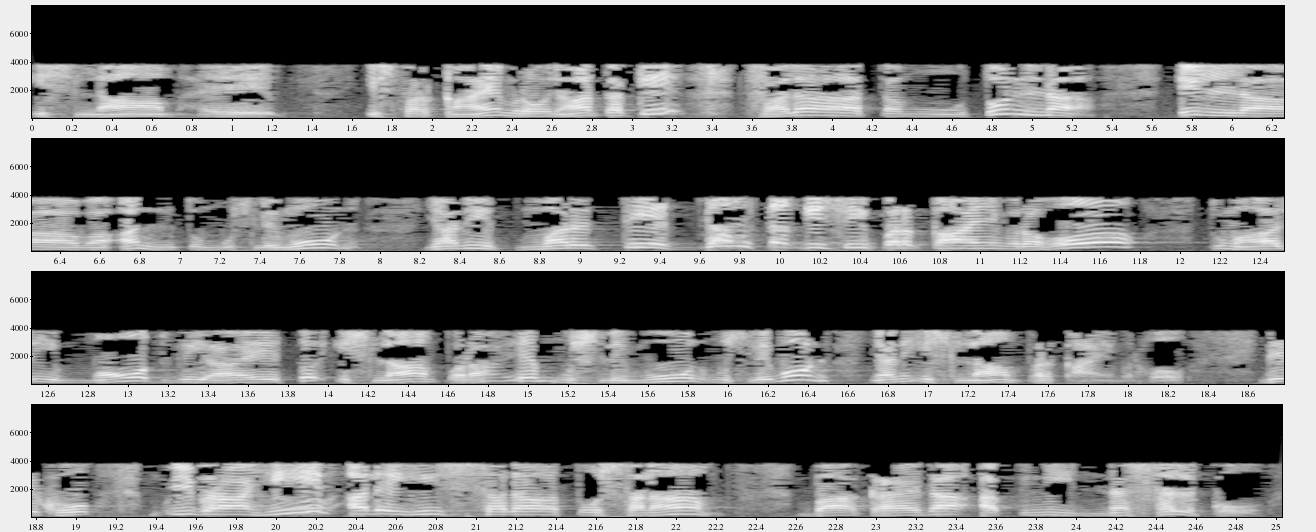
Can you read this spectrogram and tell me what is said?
اسلام ہے۔ اس پر قائم رہو یہاں تک کہ فلا تم تن اللہ ان تم مسلمون۔ یعنی مرتے دم تک اسی پر قائم رہو۔ تمہاری موت بھی آئے تو اسلام پر آئے مسلمون مسلمون یعنی اسلام پر قائم رہو۔ دیکھو، ابراہیم علیہ سلاۃ و سلام باقاعدہ اپنی نسل کو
